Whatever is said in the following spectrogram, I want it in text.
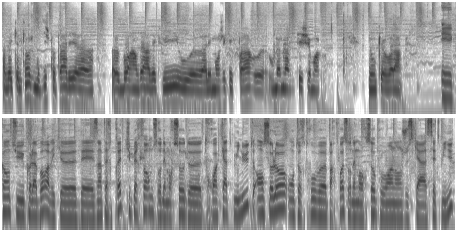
avec quelqu'un où je me dis je peux pas aller euh, boire un verre avec lui ou aller manger quelque part ou, même l'inviter chez moi. Donc voilà. Et quand tu collabores avec euh, des interprètes, tu performes sur des morceaux de 3-4 minutes. En solo, on te retrouve euh, parfois sur des morceaux pouvant allant jusqu'à 7 minutes.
